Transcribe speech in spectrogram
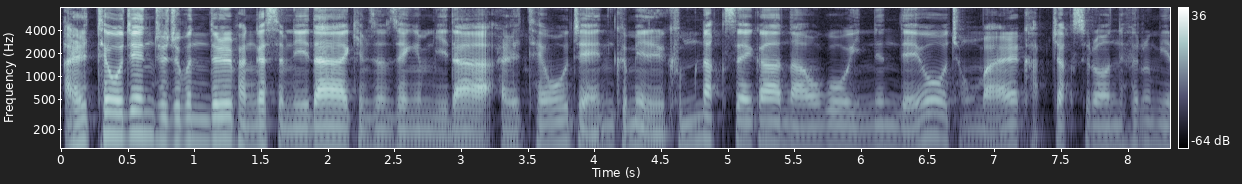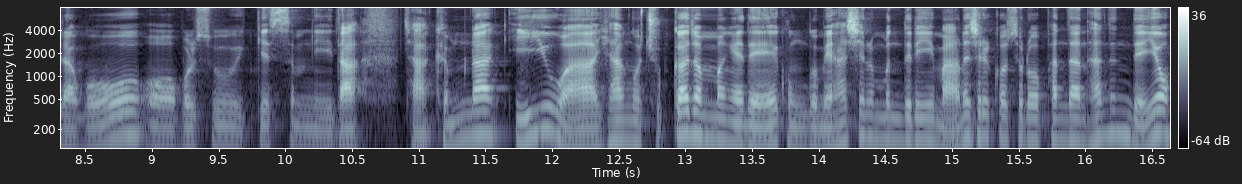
알테오젠 주주분들 반갑습니다. 김 선생입니다. 알테오젠 금일 급락세가 나오고 있는데요. 정말 갑작스러운 흐름이라고 어, 볼수 있겠습니다. 자, 급락 이유와 향후 주가 전망에 대해 궁금해 하시는 분들이 많으실 것으로 판단하는데요.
